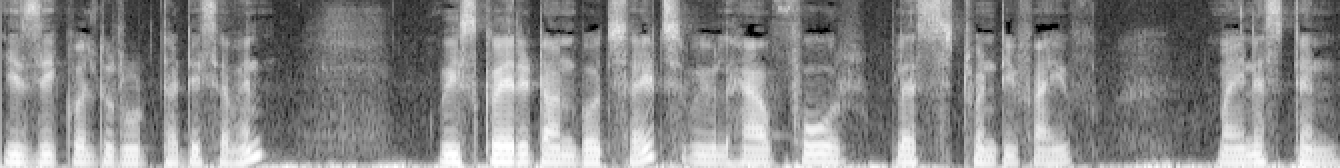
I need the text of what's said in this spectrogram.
is equal to root 37 we square it on both sides. We will have 4 plus 25 minus 10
